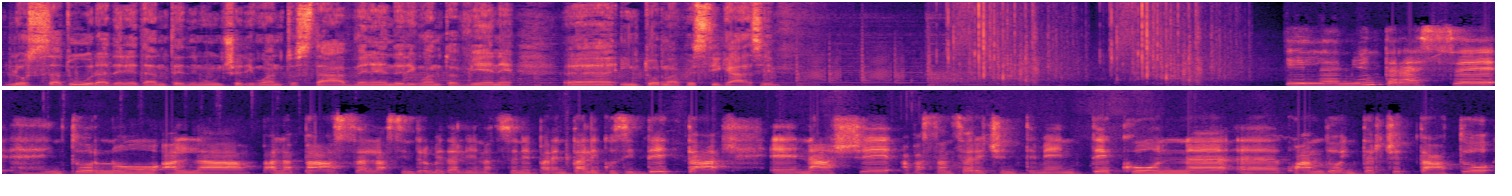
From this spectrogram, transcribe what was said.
l'ossatura delle tante denunce di quanto sta avvenendo e di quanto avviene eh, intorno a questi casi. Il mio interesse eh, intorno alla, alla PAS, alla sindrome d'alienazione parentale cosiddetta, eh, nasce abbastanza recentemente con, eh, quando ho intercettato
